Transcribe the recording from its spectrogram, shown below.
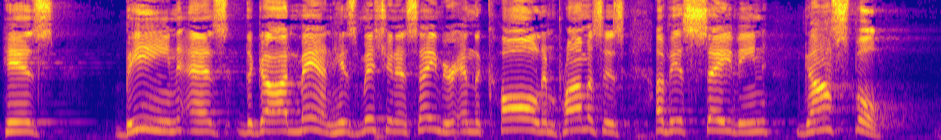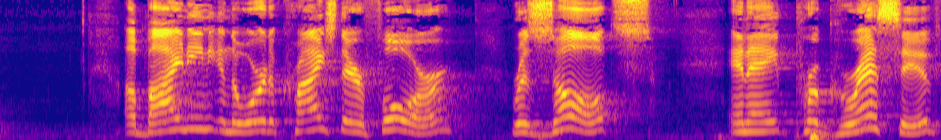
his being as the God man, his mission as Savior, and the call and promises of his saving gospel. Abiding in the word of Christ, therefore, results in a progressive,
